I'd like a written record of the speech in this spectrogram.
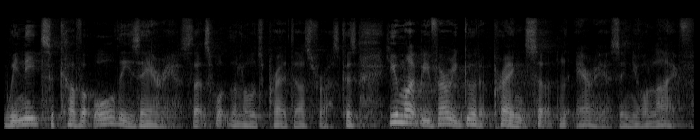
we need to cover all these areas. That's what the Lord's Prayer does for us. Because you might be very good at praying certain areas in your life.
